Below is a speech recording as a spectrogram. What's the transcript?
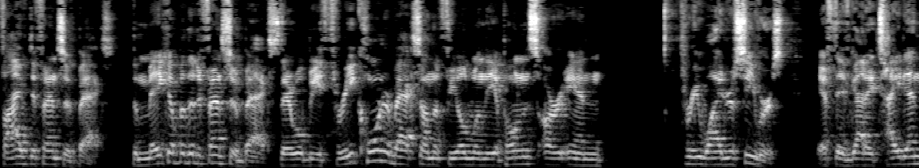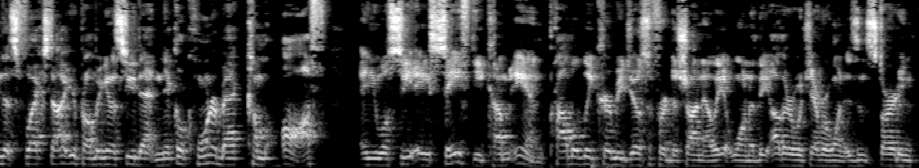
five defensive backs. The makeup of the defensive backs, there will be three cornerbacks on the field when the opponents are in three wide receivers. If they've got a tight end that's flexed out, you're probably going to see that nickel cornerback come off, and you will see a safety come in. Probably Kerby Joseph or DeShon Elliott, one or the other, whichever one isn't starting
